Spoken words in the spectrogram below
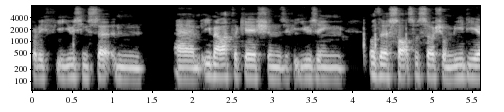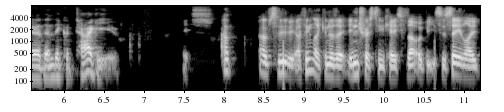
but if you're using certain um, email applications, if you're using other sorts of social media, then they could target you. It's Absolutely, I think like another interesting case of that would be to say like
